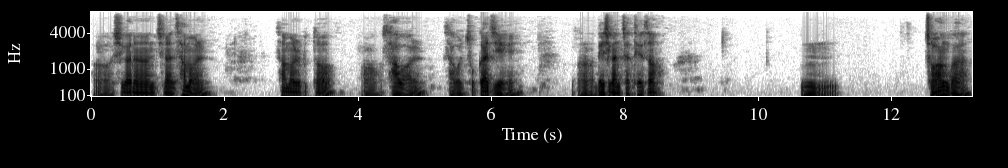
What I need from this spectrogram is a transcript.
어, 시간은 지난 3월, 3월부터 어, 4월, 4월 초까지의 어, 4시간 차트에서 음, 저항과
